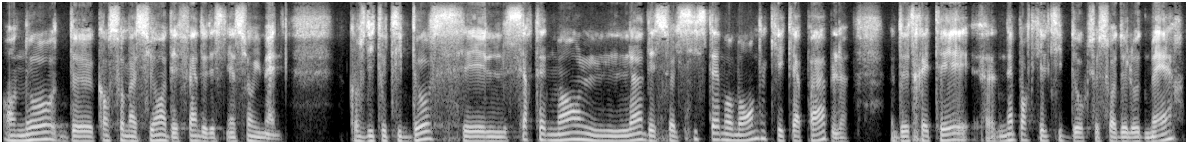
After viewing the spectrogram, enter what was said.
en eau de consommation à des fins de destination humaine. Quand je dis tout type d'eau, c'est certainement l'un des seuls systèmes au monde qui est capable de traiter euh, n'importe quel type d'eau, que ce soit de l'eau de mer,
